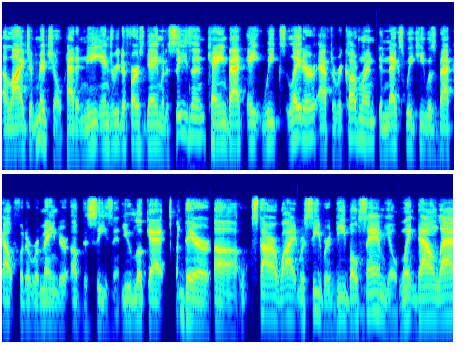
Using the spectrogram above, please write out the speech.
Elijah Mitchell, had a knee injury the first game of the season, came back eight weeks later after recovering. The next week, he was back out for the remainder of the season. You look at their uh, star wide receiver, Deebo Samuel, went down last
